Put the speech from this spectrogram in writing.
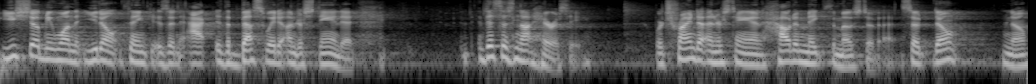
you showed me one that you don't think is, an act, is the best way to understand it, this is not heresy. We're trying to understand how to make the most of it. So don't, know,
